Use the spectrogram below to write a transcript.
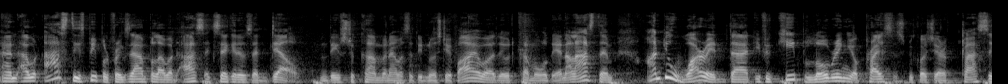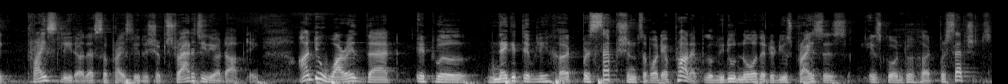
And I would ask these people, for example, I would ask executives at Dell, and they used to come when I was at the University of Iowa, they would come over there, and I'll ask them, aren't you worried that if you keep lowering your prices because you're a classic price leader, that's the price leadership strategy you're adopting, aren't you worried that it will negatively hurt perceptions about your product? Because we do know that reduced prices is going to hurt perceptions.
